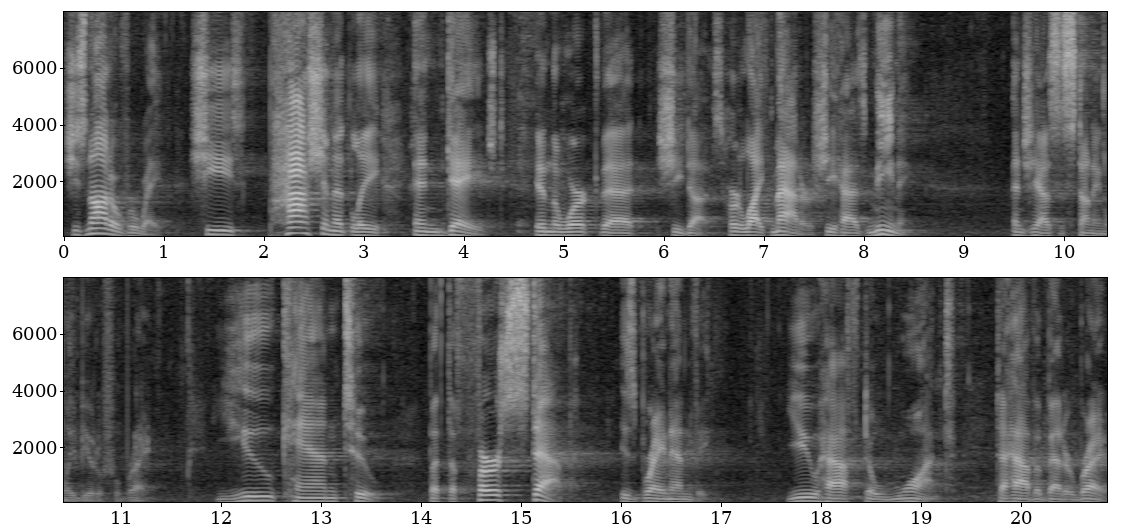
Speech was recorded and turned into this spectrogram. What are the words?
She's not overweight. She's passionately engaged in the work that she does. Her life matters, she has meaning, and she has a stunningly beautiful brain. You can too. But the first step is brain envy. You have to want to have a better brain.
